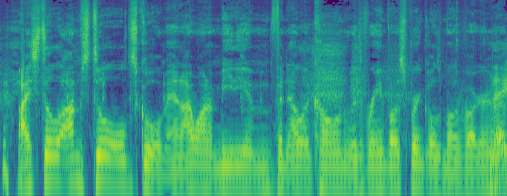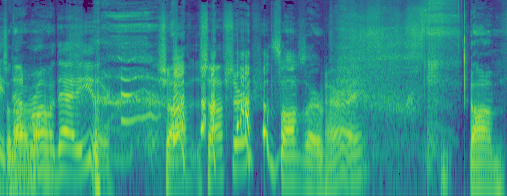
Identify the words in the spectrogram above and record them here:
I still I'm still old school, man. I want a medium vanilla cone with rainbow sprinkles, motherfucker. Hey, That's what I nothing wrong want. with that either. soft, soft serve. Soft serve. All right, Um,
